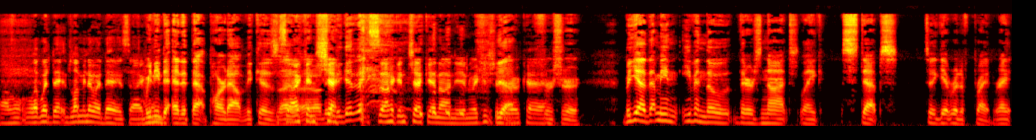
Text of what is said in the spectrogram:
uh, let, what day, let me know what day so I we can- need to edit that part out because so I, can don't check so I can check in on you and making sure yeah, you're okay. for sure. But yeah, I mean, even though there's not like steps to get rid of pride, right?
